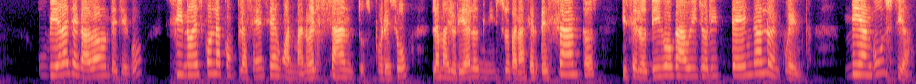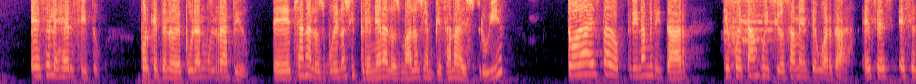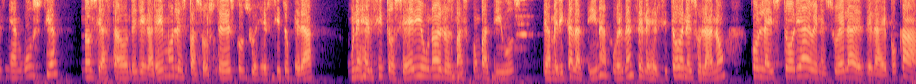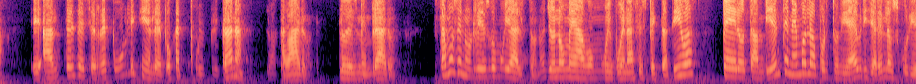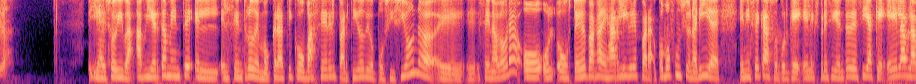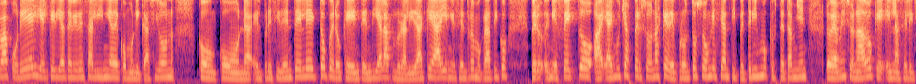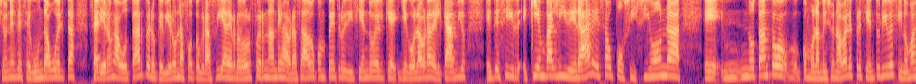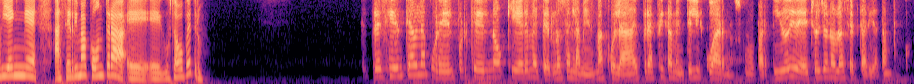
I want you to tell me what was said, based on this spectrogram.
hubiera llegado a donde llegó si no es con la complacencia de Juan Manuel Santos. Por eso la mayoría de los ministros van a ser de Santos y se los digo, Gaby y Yoli, ténganlo en cuenta. Mi angustia es el ejército, porque te lo depuran muy rápido. Te echan a los buenos y premian a los malos y empiezan a destruir toda esta doctrina militar que fue tan juiciosamente guardada. Ese es, esa es mi angustia. No sé hasta dónde llegaremos. Les pasó a ustedes con su ejército, que era un ejército serio, uno de los más combativos de América Latina. Acuérdense, el ejército venezolano con la historia de Venezuela desde la época eh, antes de ser república y en la época republicana. Lo acabaron, lo desmembraron. Estamos en un riesgo muy alto, ¿no? Yo no me hago muy buenas expectativas, pero también tenemos la oportunidad de brillar en la oscuridad. Y a eso iba. ¿Abiertamente el, Centro Democrático va a ser el partido de oposición, eh, eh, senadora? O, ustedes van a dejar libres para.? ¿Cómo funcionaría en ese caso? Porque el expresidente decía que él hablaba por él y él quería tener esa línea de comunicación con, con el presidente electo, pero que entendía la pluralidad que hay en el Centro Democrático. Pero en efecto, hay, hay muchas personas que de pronto son ese antipetrismo que usted también lo había mencionado, que en las elecciones de segunda vuelta salieron a votar, pero que vieron la fotografía de Rodolfo Fernández abrazado con Petro y diciendo él que llegó la hora del cambio. Es decir, ¿quién va a liderar esa oposición, eh, no tanto como la mencionaba el expresidente Uribe, sino más bien eh, acérrima contra eh, Gustavo Petro? El presidente habla por él porque él no quiere meternos en la misma colada y prácticamente licuarnos como partido y de hecho yo no lo aceptaría tampoco.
